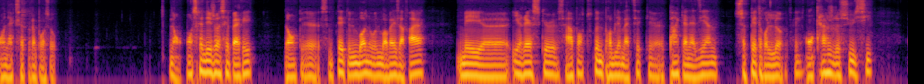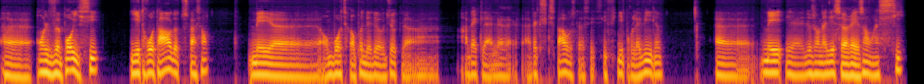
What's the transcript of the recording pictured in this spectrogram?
On n'accepterait pas ça. Non, on serait déjà séparés. Donc, euh, c'est peut-être une bonne ou une mauvaise affaire, mais euh, il reste que ça apporte toute une problématique euh, pan-canadienne, ce pétrole-là. On crache dessus ici. on ne le veut pas ici. Il est trop tard de toute façon, mais on ne boitira pas de l'éoduc avec, avec ce qui se passe. C'est fini pour la vie. Mais le journaliste a raison. Hein. si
